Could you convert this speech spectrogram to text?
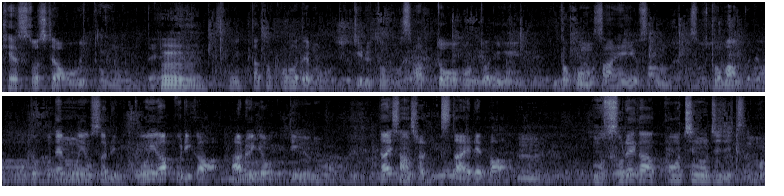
ケースとしては多いと思うので、うん、そういったところでもできると思いますあと本当にドコモさん au さんソフトバンクでもどこでも要するにこういうアプリがあるよっていうのを第三者に伝えれば、うん、もうそれがコーチの事実も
